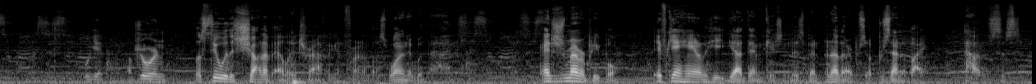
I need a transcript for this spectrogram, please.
We'll get Jordan, let's deal with a shot of LA traffic in front of us. We'll end it with that. And just remember, people, if you can't handle the heat, goddamn kitchen, there's been another episode presented by out of system.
